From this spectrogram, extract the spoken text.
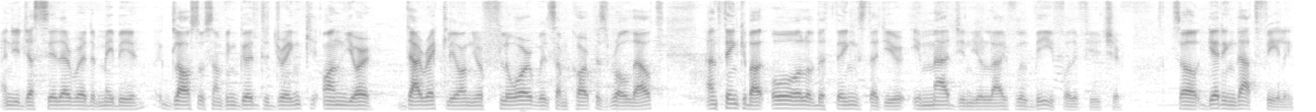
and you just sit there with maybe a glass of something good to drink on your directly on your floor with some carpets rolled out, and think about all of the things that you imagine your life will be for the future. So getting that feeling.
